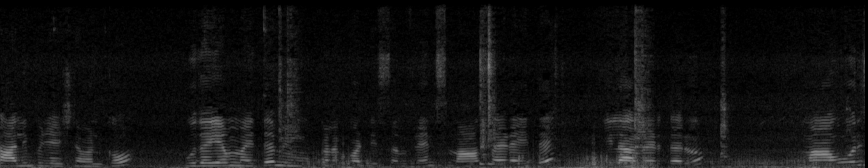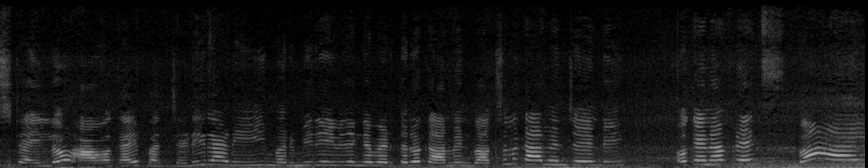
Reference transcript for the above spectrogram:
తాలింపు చేసినాం అనుకో ఉదయం అయితే మేము ముక్కలకు పట్టిస్తాం ఫ్రెండ్స్. మా సైడ్ అయితే ఇలా పెడతారు. మా ఊరి స్టైల్లో ఆవకాయ పచ్చడి రెడీ. మరి మీరు ఏ విధంగా పెడతారో కామెంట్ బాక్స్లో కామెంట్ చేయండి. ఓకేనా ఫ్రెండ్స్? బాయ్!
